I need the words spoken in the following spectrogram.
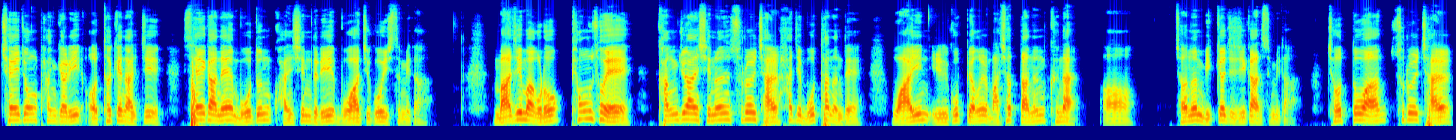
최종 판결이 어떻게 날지 세간의 모든 관심들이 모아지고 있습니다. 마지막으로 평소에 강주한 씨는 술을 잘 하지 못하는데 와인 7병을 마셨다는 그날, 어, 저는 믿겨지지가 않습니다. 저 또한 술을 잘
